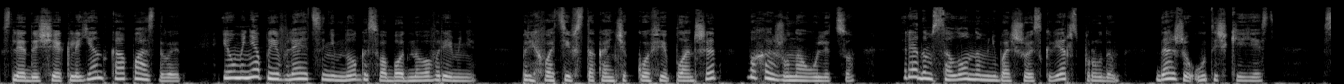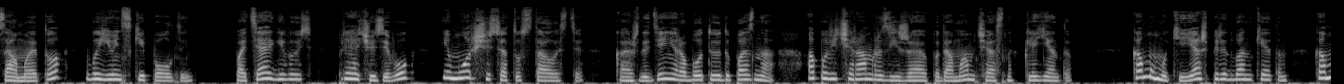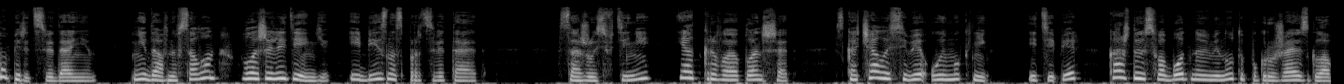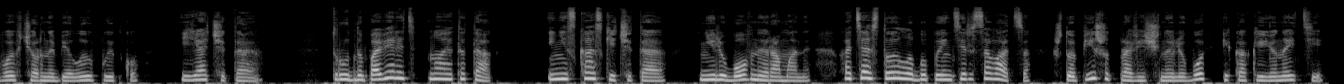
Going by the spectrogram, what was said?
Следующая клиентка опаздывает, и у меня появляется немного свободного времени. Прихватив стаканчик кофе и планшет, выхожу на улицу. Рядом с салоном небольшой сквер с прудом, даже уточки есть. Самое то в июньский полдень. Потягиваюсь, прячу зевок и морщусь от усталости. Каждый день работаю допоздна, а по вечерам разъезжаю по домам частных клиентов. Кому макияж перед банкетом, кому перед свиданием. Недавно в салон вложили деньги, и бизнес процветает. Сажусь в тени и открываю планшет. Скачала себе уйму книг, и теперь каждую свободную минуту погружаюсь головой в черно-белую пытку. И я читаю. Трудно поверить, но это так. И не сказки читаю, не любовные романы, хотя стоило бы поинтересоваться, что пишут про вечную любовь и как ее найти.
